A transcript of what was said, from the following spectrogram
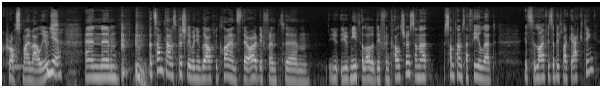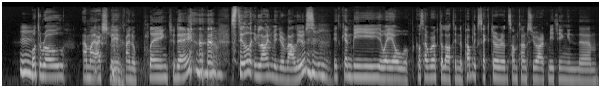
cross my values. Yeah. And um, but sometimes, especially when you go out with clients, there are different. Um, you you meet a lot of different cultures, and I, sometimes I feel that it's life is a bit like acting. Mm. What role am I actually kind of playing today? Still in line with your values. It can be a way of because I worked a lot in the public sector, and sometimes you are at meeting in um,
